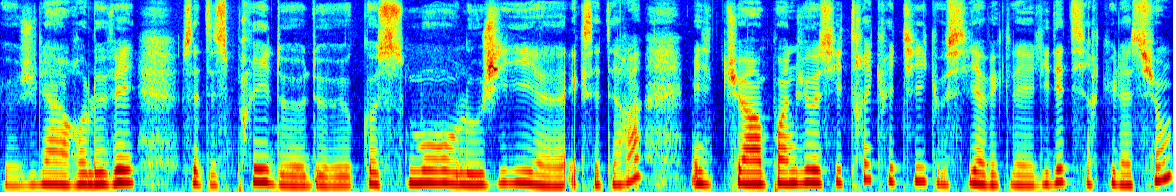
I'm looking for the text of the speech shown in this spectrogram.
que Julien a relevé, cet esprit de, cosmologie, etc. Mais tu as un point de vue aussi très critique aussi avec l'idée de circulation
